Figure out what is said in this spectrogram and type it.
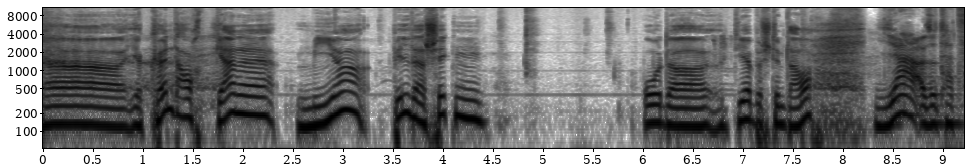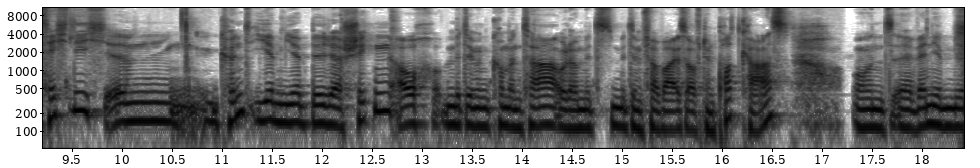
Äh, ihr könnt auch gerne mir Bilder schicken oder dir bestimmt auch. Ja, also tatsächlich ähm, könnt ihr mir Bilder schicken, auch mit dem Kommentar oder mit, mit dem Verweis auf den Podcast. Und äh, wenn ihr mir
